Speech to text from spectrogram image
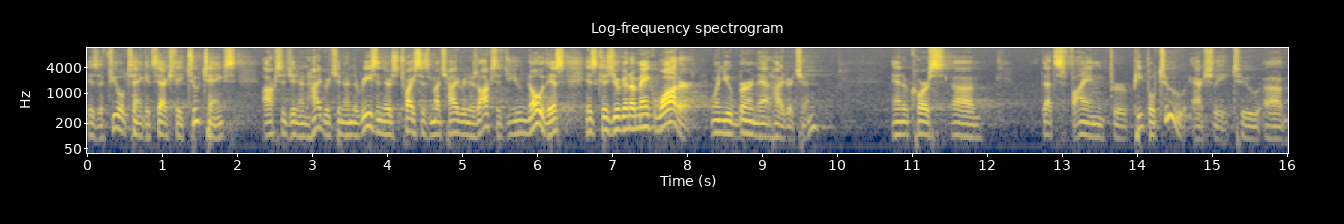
is a fuel tank. It's actually two tanks, oxygen and hydrogen. And the reason there's twice as much hydrogen as oxygen, you know this, is because you're going to make water when you burn that hydrogen. And of course, um, that's fine for people too, actually, to um,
